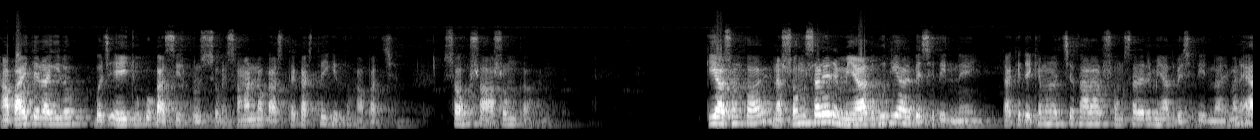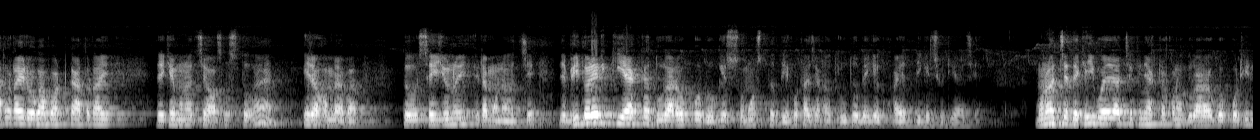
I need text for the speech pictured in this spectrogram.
হাঁপাইতে লাগিল, বলছে, এইটুকু কাশির পরিশ্রমে, সামান্য কাশতে কাশতেই কিন্তু হাঁপাচ্ছেন সহসা আশঙ্কা হয়। কি আশঙ্কা হয়? না, সংসারের মেয়াদ বুদ্ধি আর বেশি দিন নেই। তাকে দেখে মনে হচ্ছে তার আর সংসারের মেয়াদ বেশি দিন নয় মানে এতটাই রোগা পটকা এতটাই দেখে মনে হচ্ছে অসুস্থ হ্যাঁ? এরকম ব্যাপার। তো সেই জন্যই এটা মনে হচ্ছে যে ভিতরের কি একটা দুরারোগ্য রোগের সমস্ত দেহটা যেন দ্রুত বেগে ক্ষয়ের দিকে ছুটে আছে। মনে হচ্ছে দেখেই বোঝা যাচ্ছে তিনি একটা কোনো দুরারোগ্য, কঠিন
